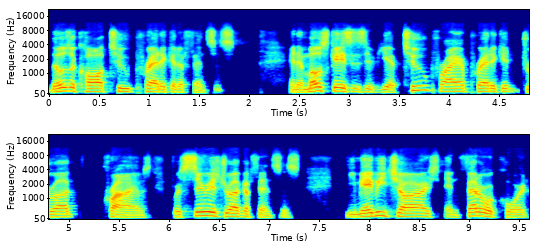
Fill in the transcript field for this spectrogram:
Those are called two predicate offenses. And in most cases, if you have two prior predicate drug crimes for serious drug offenses, you may be charged in federal court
